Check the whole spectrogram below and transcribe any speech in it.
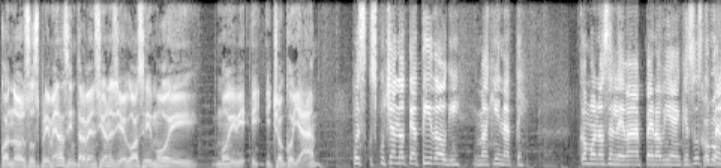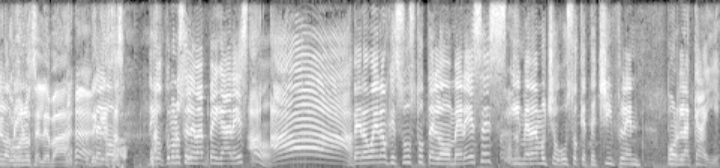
cuando sus primeras intervenciones llegó así muy, muy bien. ¿Y, y Choco ya? Pues escuchándote a ti, Doggy. Imagínate. ¿Cómo no se le va? Pero bien, Jesús, tú ¿Cómo te que lo cómo no se le va? ¿De te qué lo- estás...? Digo, ¿cómo no se le va a pegar esto? ¡Ah! Pero bueno, Jesús, tú te lo mereces y me da mucho gusto que te chiflen por la calle.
